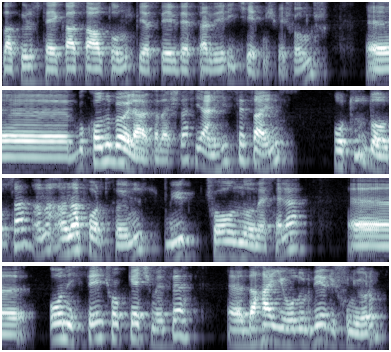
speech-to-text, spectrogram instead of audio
Bakıyoruz FKS 6 olmuş. Piyasa değeri defter değeri 2.75 olmuş. Bu konu böyle arkadaşlar. Yani hisse sayınız 30 da olsa ama ana portföyünüz büyük çoğunluğu mesela e, 10 hisseyi çok geçmese e, daha iyi olur diye düşünüyorum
